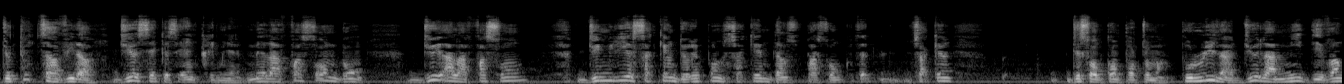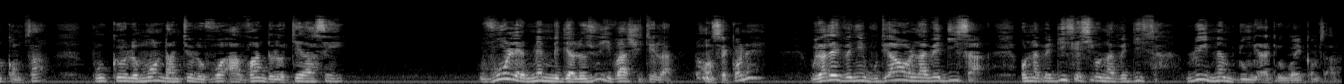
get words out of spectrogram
De toute sa vie là, Dieu sait que c'est un criminel. Mais la façon dont Dieu a la façon d'humilier chacun, de répondre chacun dans son, chacun de son comportement. Pour lui là, Dieu l'a mis devant comme ça pour que le monde entier le voit avant de le terrasser. Vous les mêmes médias, le jour il va chuter là. on se connaît. Vous allez venir vous dire, ah, on l'avait dit ça, on avait dit ceci, on avait dit ça. Lui-même, Dunga, que vous voyez comme ça.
